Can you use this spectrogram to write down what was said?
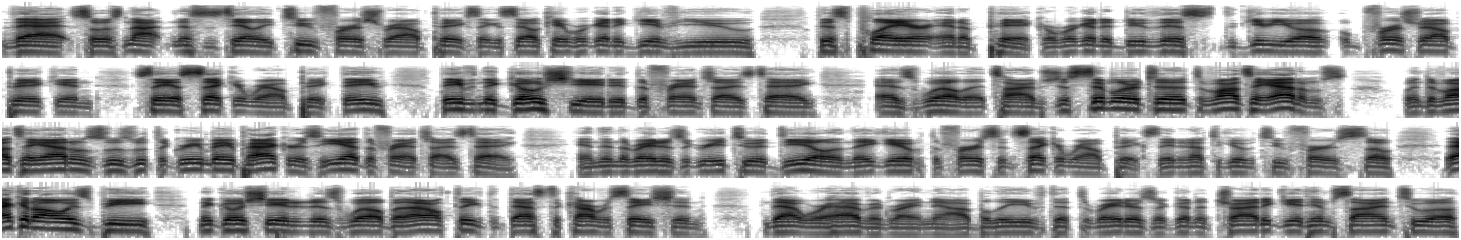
that so it's not necessarily two first round picks. They can say, okay, we're going to give you this player and a pick, or we're going to do this give you a first round pick and say a second round pick. They've they've negotiated the franchise tag as well at times, just similar to Davante Adams when Davante Adams was with the Green Bay Packers, he had the franchise tag, and then the Raiders agreed to a deal, and they gave up the first and second round picks. They didn't have to give up two first, so that could always be negotiated as well. But I don't think that that's the conversation that we're having right now. I believe that the Raiders are going to try to get him signed to a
